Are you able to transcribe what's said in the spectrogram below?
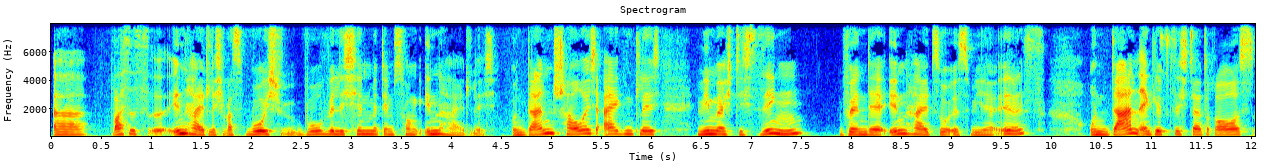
äh, was ist äh, inhaltlich, was, wo ich, wo will ich hin mit dem Song inhaltlich? Und dann schaue ich eigentlich, wie möchte ich singen, wenn der Inhalt so ist, wie er ist. Und dann ergibt sich daraus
